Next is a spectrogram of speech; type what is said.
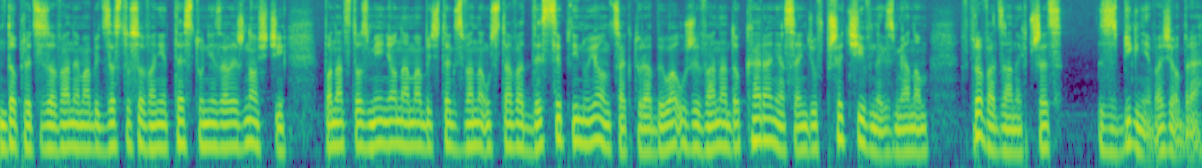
Doprecyzowane ma być zastosowanie testu niezależności. Ponadto zmieniona ma być tzw. Tak ustawa dyscyplinująca, która była używana do karania sędziów przeciwnych zmianom wprowadzanych przez Zbigniewa Ziobrę.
